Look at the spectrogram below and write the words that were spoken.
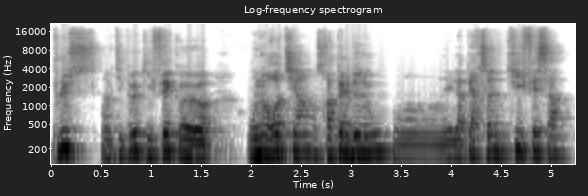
plus un petit peu qui fait que on nous retient, on se rappelle de nous, on est la personne qui fait ça.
